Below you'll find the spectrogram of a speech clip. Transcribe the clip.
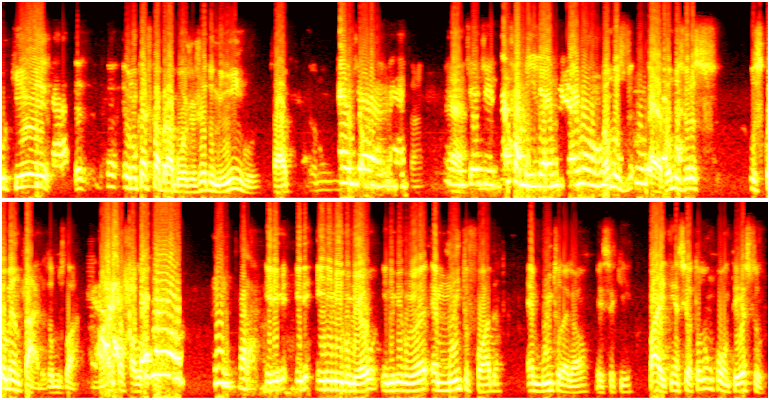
Porque eu não quero ficar brabo hoje. Hoje é domingo, sabe? é um dia, é, tá? é. um dia de, da família. É melhor não. Vamos, ver, é, vamos ver os, os comentários. Vamos lá. Marta falou. Hum, inimigo meu, inimigo meu é muito foda, é muito legal esse aqui. Pai, tem assim ó, todo um contexto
